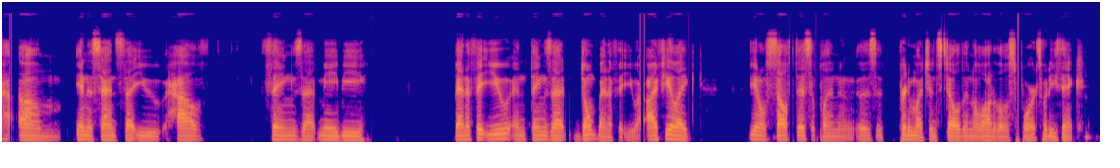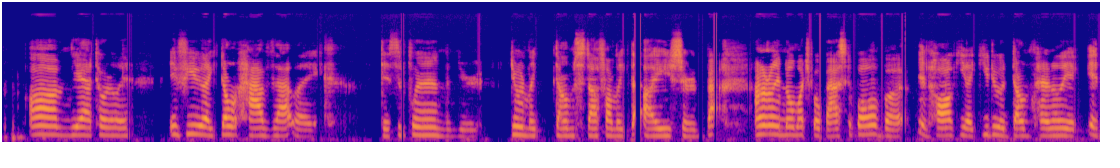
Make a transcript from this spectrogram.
ha- um, in a sense that you have things that maybe benefit you and things that don't benefit you. I feel like, you know, self-discipline is pretty much instilled in a lot of those sports. What do you think? Um, yeah, totally. If you, like, don't have that, like, discipline and you're doing, like, dumb stuff on, like, the ice or, ba- I don't really know much about basketball, but in hockey, like, you do a dumb penalty, it, it,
